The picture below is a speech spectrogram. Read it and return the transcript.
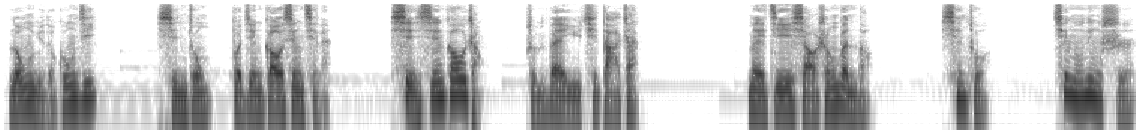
龙宇的攻击，心中不禁高兴起来。信心高涨，准备与其大战。美姬小声问道：“仙主，青龙令使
